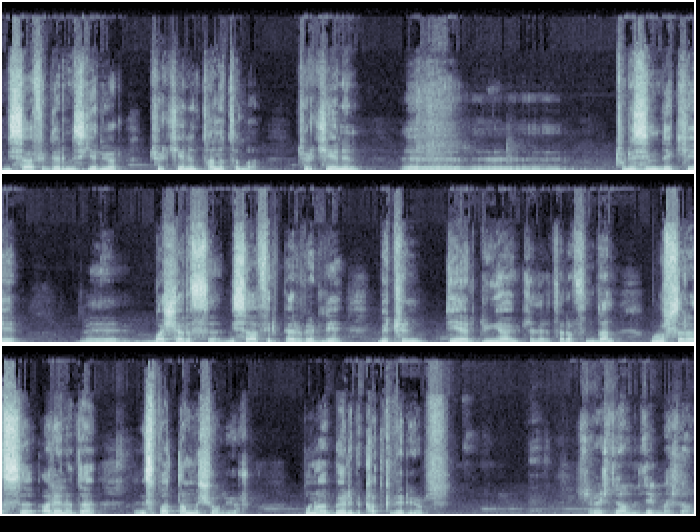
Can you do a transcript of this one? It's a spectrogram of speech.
misafirlerimiz geliyor. Türkiye'nin tanıtımı, Türkiye'nin turizmdeki e, başarısı, misafirperverliği bütün diğer dünya ülkeleri tarafından uluslararası arenada ispatlanmış oluyor. Buna böyle bir katkı veriyoruz. Süreç devam edecek mi başkanım?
